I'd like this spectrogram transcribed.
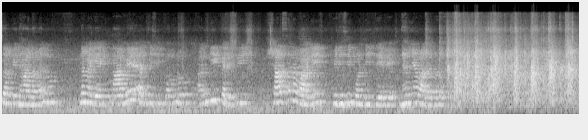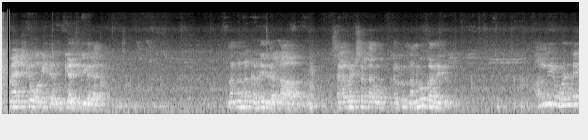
ಸಂವಿಧಾನವನ್ನು ನಮಗೆ ನಾವೇ ಅರ್ಪಿಸಿಕೊಂಡು ಅಂಗೀಕರಿಸಿ ಶಾಸನವಾಗಿ ವಿಧಿಸಿಕೊಂಡಿದ್ದೇವೆ. ಧನ್ಯವಾದಗಳು. ಮ್ಯಾಚ್ಗೆ ಹೋಗಿದ್ದೆ, ಮುಖ್ಯ ಅತಿಥಿಗಳಾಗಿ ನನ್ನನ್ನು ಕರೆದಿದ್ರು, ಎಲ್ಲ ಸೆಲೆಬ್ರಿಟೀಸ್ ಎಲ್ಲ ಕರೆದು ನನಗೂ ಕರೆದಿದ್ರು. ಅಲ್ಲಿ one day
